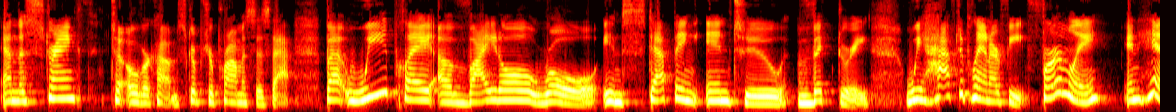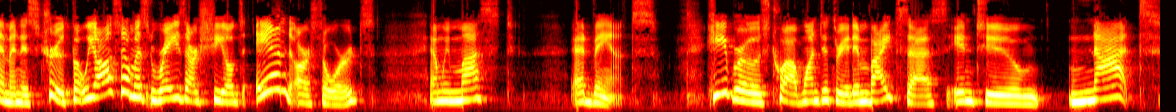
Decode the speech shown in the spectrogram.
and the strength to overcome. Scripture promises that. But we play a vital role in stepping into victory. We have to plant our feet firmly in Him and His truth, but we also must raise our shields and our swords, and we must advance. Hebrews 12, 1 to 3, it invites us into not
